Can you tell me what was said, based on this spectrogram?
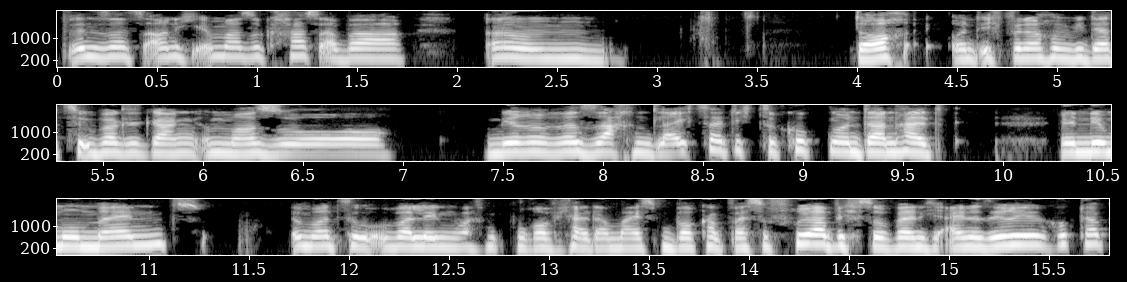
bin sonst auch nicht immer so krass, aber ähm, doch, und ich bin auch irgendwie dazu übergegangen, immer so mehrere Sachen gleichzeitig zu gucken und dann halt in dem Moment immer zu überlegen, was, worauf ich halt am meisten Bock habe. Weißt du, früher habe ich so, wenn ich eine Serie geguckt habe,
